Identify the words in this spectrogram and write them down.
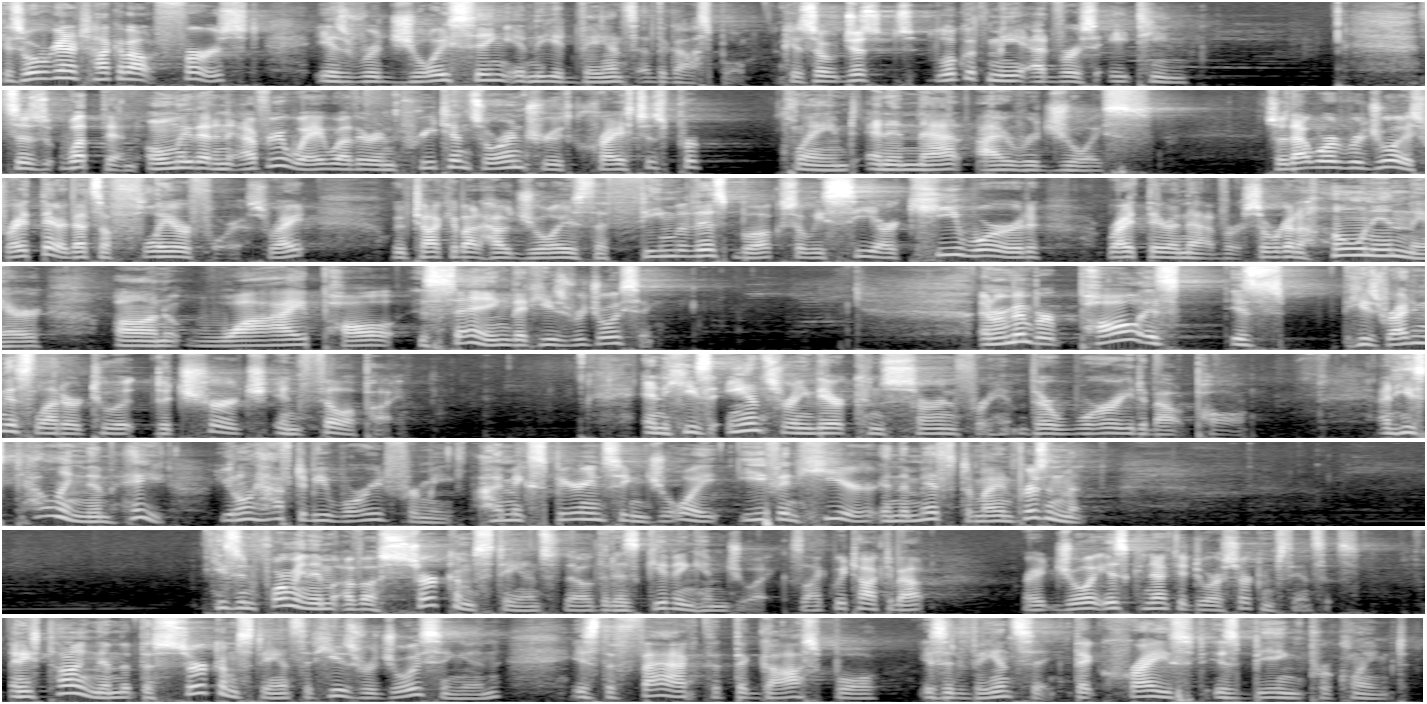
Okay, so what we're going to talk about first is rejoicing in the advance of the gospel. Okay, so just look with me at verse 18. It says, What then? Only that in every way, whether in pretense or in truth, Christ is proclaimed, and in that I rejoice. So that word rejoice right there, that's a flare for us, right? We've talked about how joy is the theme of this book, so we see our key word right there in that verse. So we're going to hone in there on why Paul is saying that he's rejoicing. And remember, Paul is, is he's writing this letter to the church in Philippi. And he's answering their concern for him. They're worried about Paul. And he's telling them, hey, you don't have to be worried for me. I'm experiencing joy even here in the midst of my imprisonment. He's informing them of a circumstance, though, that is giving him joy. Because, like we talked about, right, joy is connected to our circumstances. And he's telling them that the circumstance that he is rejoicing in is the fact that the gospel is advancing, that Christ is being proclaimed.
